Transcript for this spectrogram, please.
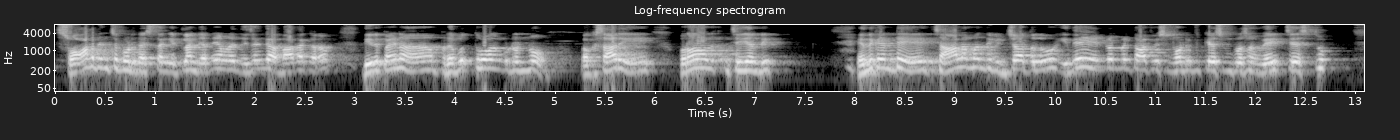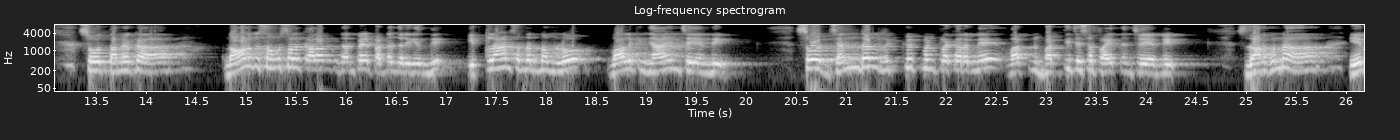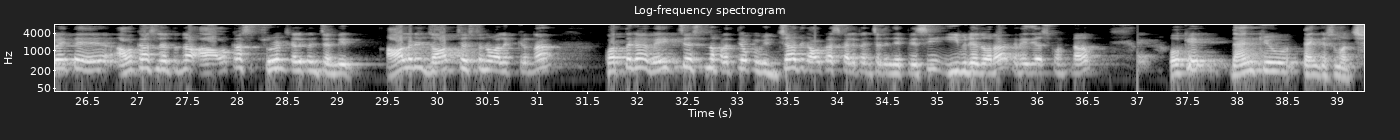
స్వాగతించకూడదు ఖచ్చితంగా. ఇట్లాంటి నిర్ణయం అనేది నిజంగా బాధాకరం. దీనిపైన ప్రభుత్వం కూడా ఒకసారి పునరాలోచన చేయండి. ఎందుకంటే చాలా మంది విద్యార్థులు ఇదే ఎన్రోల్మెంట్ ఆఫీస్ నోటిఫికేషన్ కోసం వెయిట్ చేస్తూ సో తమ యొక్క నాలుగు సంవత్సరాల కాలానికి దానిపైన పెట్టడం జరిగింది. ఇట్లాంటి సందర్భంలో వాళ్ళకి న్యాయం చేయండి. సో జనరల్ రిక్రూట్మెంట్ ప్రకారమే వాటిని భర్తీ చేసే ప్రయత్నం చేయండి. సో దానికున్న ఏవైతే అవకాశాలు ఎత్తుందో ఆ అవకాశం స్టూడెంట్స్ కల్పించండి. ఆల్రెడీ జాబ్ చేస్తున్న వాళ్ళకి కన్నా కొత్తగా వెయిట్ చేస్తున్న ప్రతి ఒక్క విద్యార్థికి అవకాశం కల్పించాలని చెప్పేసి ఈ వీడియో ద్వారా తెలియజేసుకుంటున్నాను. Okay thank you thank you so much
